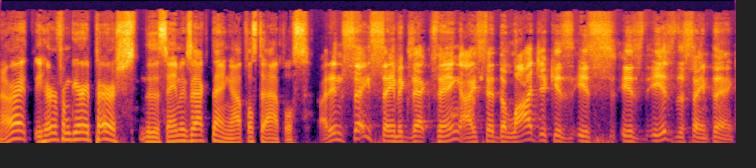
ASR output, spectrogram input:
All right, you heard it from Gary Parrish. They're the same exact thing, apples to apples. I didn't say same exact thing. I said the logic is is is is the same thing.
